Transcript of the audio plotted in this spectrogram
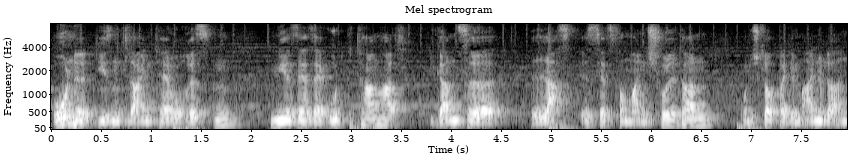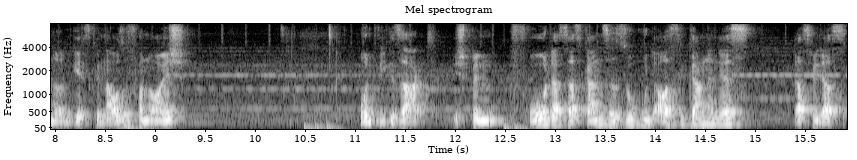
ohne diesen kleinen Terroristen mir sehr, sehr gut getan hat. Die ganze Last ist jetzt von meinen Schultern und ich glaube, bei dem einen oder anderen geht es genauso von euch. Und wie gesagt, ich bin froh, dass das Ganze so gut ausgegangen ist, dass wir das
